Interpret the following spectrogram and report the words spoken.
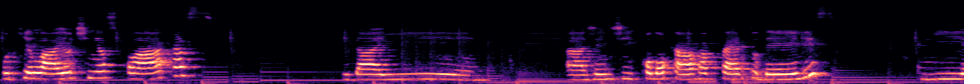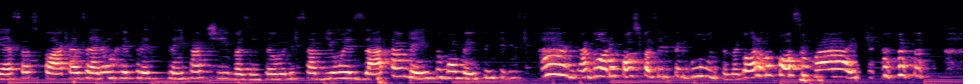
porque lá eu tinha as placas e daí a gente colocava perto deles e essas placas eram representativas, então eles sabiam exatamente o momento em que eles, ah, agora eu posso fazer perguntas, agora eu não posso mais,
